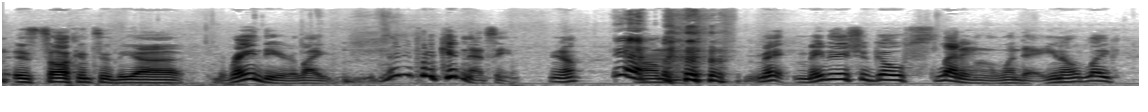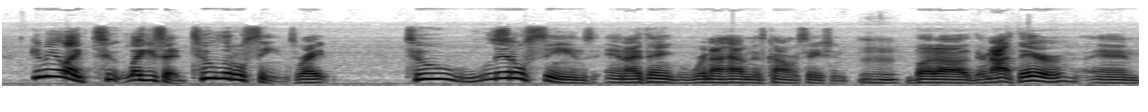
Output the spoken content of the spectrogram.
is talking to the uh, the reindeer. Like, maybe put a kid in that scene. You know, Yeah. Um, may, maybe they should go sledding one day. You know, like give me like two, like you said, two little scenes, right? Two little scenes, and I think we're not having this conversation. hmm But uh, they're not there, and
